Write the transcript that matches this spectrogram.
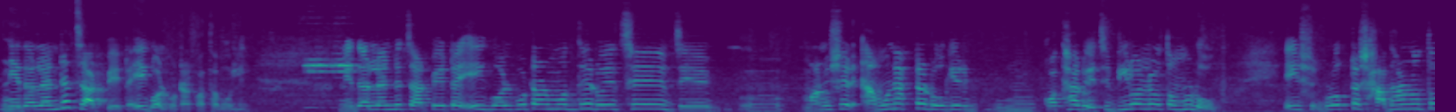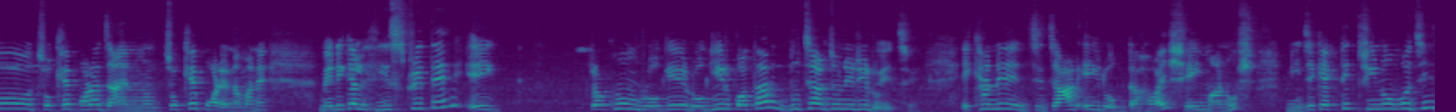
নেদারল্যান্ডের পেয়েটা এই গল্পটার কথা বলি। নেদারল্যান্ডের চার পেয়েটা এই গল্পটার মধ্যে রয়েছে যে মানুষের এমন একটা রোগের কথা রয়েছে, বিরলতম রোগ। এই রোগটা সাধারণত চোখে পড়া যায় না চোখে পড়ে না মানে মেডিকেল হিস্ট্রিতে এই রকম রোগে, রোগীর কথা দু চারজনেরই রয়েছে। এখানে যে, যার এই রোগটা হয়, সেই মানুষ নিজেকে একটি তৃণভোজী,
